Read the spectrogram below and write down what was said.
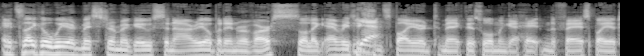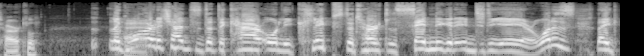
It's like a weird Mr. Magoo scenario, but in reverse. So, like, everything's Yeah. inspired to make this woman get hit in the face by a turtle. Like, what Uh, are the chances that the car only clips the turtle, sending it into the air? What is, like,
